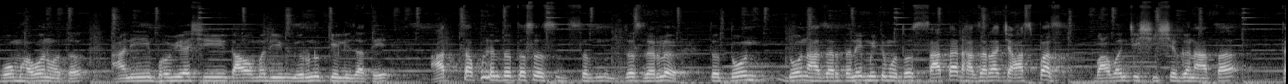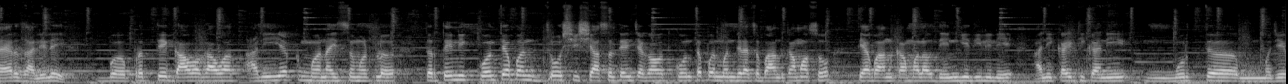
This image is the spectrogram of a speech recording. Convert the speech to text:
होम हवन होतं आणि भव्य अशी गावामध्ये मिरवणूक केली जाते आत्तापर्यंत तसं स- जसं धरलं तर दोन दोन हजार तर नाही मी ते म्हणतो सात आठ हजाराच्या आसपास बाबांचे शिष्यगण आता तयार झालेले आहे. ब प्रत्येक गावागावात आणि एक म्हणायचं म्हटलं तर त्यांनी कोणत्या पण जो शिष्य असेल त्यांच्या गावात कोणतं पण मंदिराचं बांधकाम असो त्या बांधकामाला देणगी दिलेली आहे. आणि काही ठिकाणी मूर्त म्हणजे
